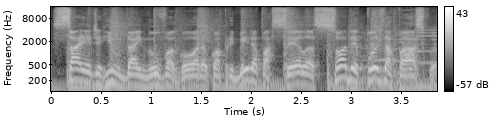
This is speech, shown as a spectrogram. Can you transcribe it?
Saia de Hyundai novo agora com a primeira parcela só depois da Páscoa.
